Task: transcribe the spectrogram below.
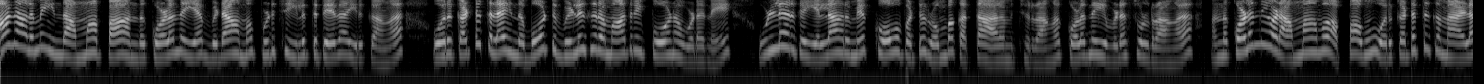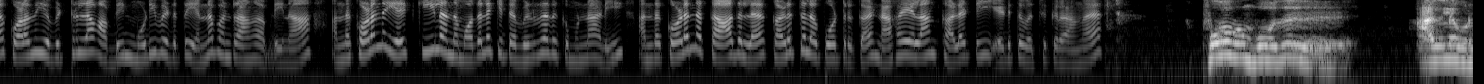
ஆனாலுமே இந்த அம்மா அப்பா அந்த குழந்தைய விடாமல் பிடிச்சி இழுத்துட்டே தான் இருக்காங்க. ஒரு கட்டத்தில் இந்த போட்டு விழுகிற மாதிரி போன உடனே உள்ளே இருக்க எல்லாருமே கோவப்பட்டு ரொம்ப கத்த ஆரம்பிச்சிடுறாங்க. குழந்தைய விட சொல்கிறாங்க அந்த குழந்தையோட அம்மாவும் அப்பாவும் ஒரு கட்டத்துக்கு மேலே குழந்தைய விட்டுறலாம் அப்படின்னு முடிவெடுத்து என்ன பண்ணுறாங்க அப்படின்னா அந்த குழந்தைய கீழே அந்த முதல்ல கிட்ட விடுறதுக்கு முன்னாடி அந்த குழந்தை காதில் கழுத்தில் போட்டிருக்க நகையெல்லாம் கலட்டி எடுத்து வச்சுக்கிறாங்க. போகும்போது அதில் ஒரு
